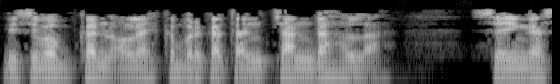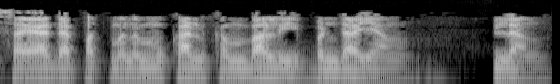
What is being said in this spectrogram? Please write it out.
disebabkan oleh keberkatan candahlah, sehingga saya dapat menemukan kembali benda yang hilang.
